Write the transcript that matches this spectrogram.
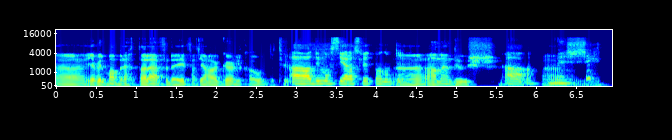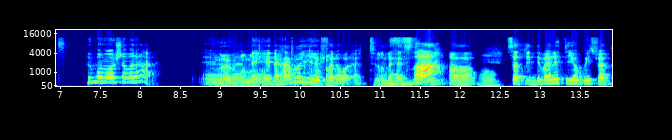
Eh, jag vill bara berätta det här för dig för att jag har girl code. Typ. Ja, du måste göra slut med honom typ. Eh, han är en douche. Ja. Eh, Men shit. Hur många år sedan var det här? Eh, Nej, det var något Nej, det ett här var ett ju år förra året under hösten. Va? Ja. Ja. Så att det, det var lite jobbigt för att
